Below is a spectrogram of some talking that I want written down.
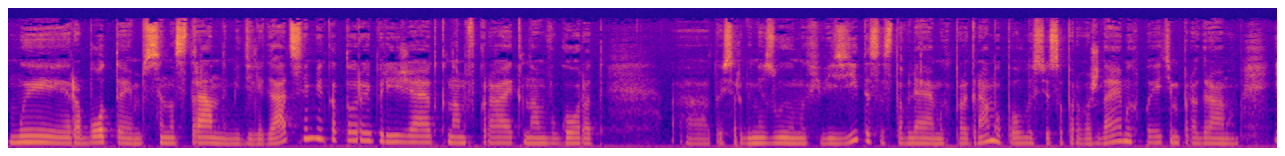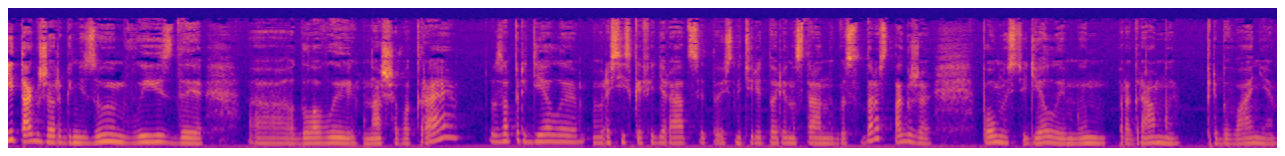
Мы работаем с иностранными делегациями, которые приезжают к нам в край, к нам в город, то есть организуем их визиты, составляем их программы, полностью сопровождаем их по этим программам. И также организуем выезды а, главы нашего края за пределы Российской Федерации, то есть на территории иностранных государств, также полностью делаем им программы пребывания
